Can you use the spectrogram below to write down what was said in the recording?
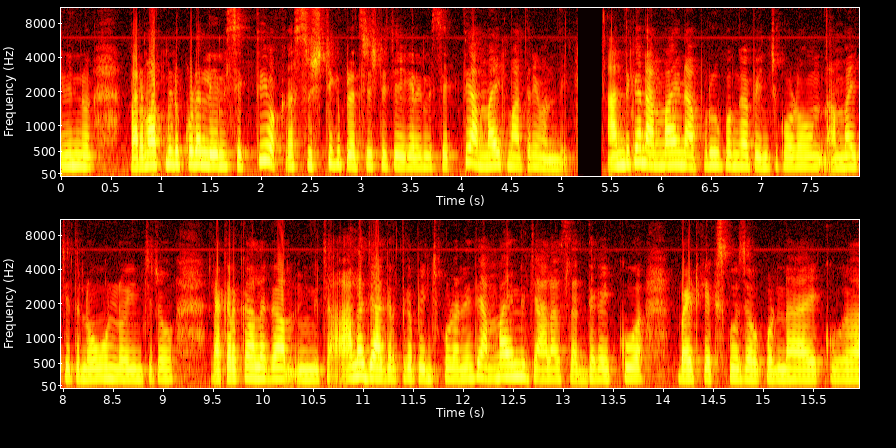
ఈవెన్ పరమాత్ముడికి కూడా లేని శక్తి ఒక సృష్టికి ప్రతిష్ఠ చేయగలిగిన శక్తి అమ్మాయికి మాత్రమే ఉంది. అందుకని అమ్మాయిని అపురూపంగా పెంచుకోవడం అమ్మాయి చేత నోవులు నోయించడం రకరకాలుగా చాలా జాగ్రత్తగా పెంచుకోవడం అనేది అమ్మాయిని చాలా శ్రద్ధగా ఎక్కువ బయటకు ఎక్స్పోజ్ అవ్వకుండా ఎక్కువగా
